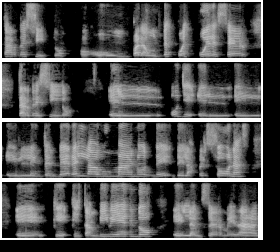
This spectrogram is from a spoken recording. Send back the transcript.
tardecito o, para un después puede ser tardecito. El, oye, el, entender el lado humano de, las personas eh, que, están viviendo eh, la enfermedad,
